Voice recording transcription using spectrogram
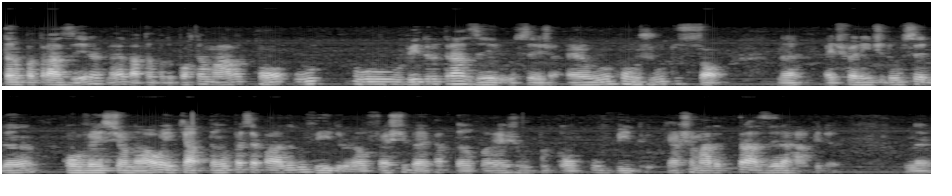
tampa traseira, né, da tampa do porta-mala com o, o vidro traseiro, ou seja, é um conjunto só. Né? É diferente de um sedã convencional em que a tampa é separada do vidro. Né? O fastback, a tampa é junto com o vidro, que é a chamada traseira rápida. Né?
